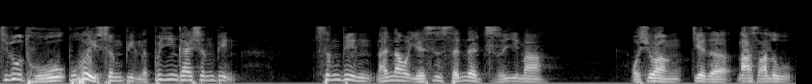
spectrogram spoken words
基督徒不会生病的，不应该生病，生病难道也是神的旨意吗？我希望借着拉萨路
